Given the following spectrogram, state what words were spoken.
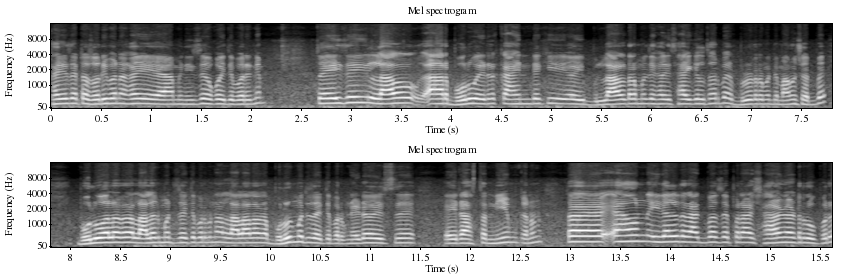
খাইয়ে যে একটা জরিমানা খাই আমি নিজেও কইতে পারিনি। তো এই যে লাল আর ব্লু, এটার কাহিনীটা কি ওই লালটার মধ্যে খালি সাইকেল ধরবে আর ব্লুটার মধ্যে মানুষ উঠবে ব্লুওয়ালারা লালের মধ্যে যাইতে পারবে না লাল লালালারা ব্লুর মধ্যে যাইতে পারবে না। এটা হচ্ছে এই রাস্তার নিয়ম কানুন। তা এখন জায়গাতে রাত বাজে প্রায় সাড়ে নটার উপরে,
